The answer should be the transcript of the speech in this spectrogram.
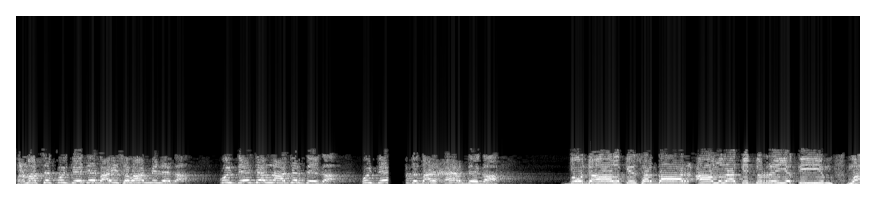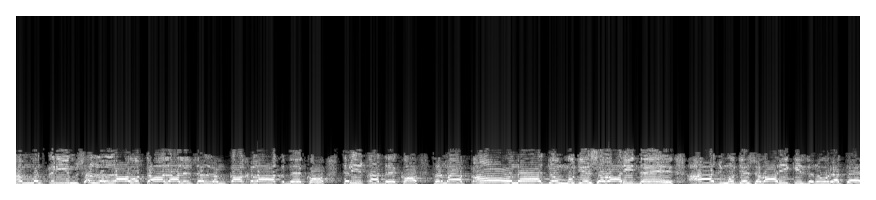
فرماتے، کوئی دے دے بھائی سواب ملے گا۔ کوئی دے دے اللہ اجر دے گا۔ کوئی دے جزائے خیر دے گا۔ دو جان کے سردار آمنا کی در یتیم محمد کریم صلی اللہ تعالی علیہ وسلم کا اخلاق دیکھو، طریقہ دیکھو۔ فرمایا، کون ہے جو مجھے سواری دے؟ آج مجھے سواری کی ضرورت ہے۔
